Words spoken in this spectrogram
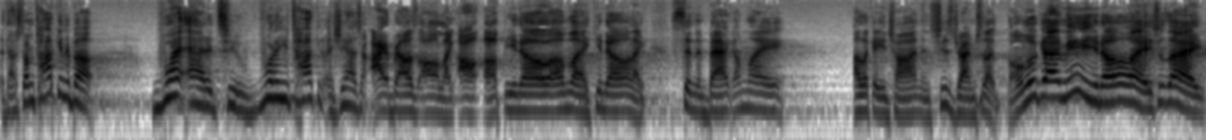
That's what I'm talking about. What attitude? What are you talking about? And she has her eyebrows all like all up, you know. I'm like, you know, like sitting back. I'm like, I look at Yichan and she's driving. She's like, don't look at me, you know. Like she's like,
